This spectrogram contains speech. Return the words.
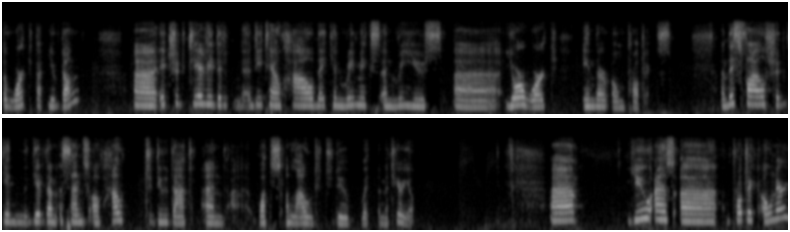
the work that you've done uh, it should clearly de detail how they can remix and reuse uh, your work in their own projects. And this file should give, give them a sense of how to do that and uh, what's allowed to do with the material. Uh, you as a project owner,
